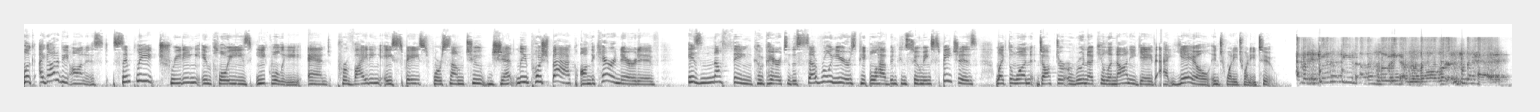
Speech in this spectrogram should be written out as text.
Look, I gotta be honest, simply treating employees equally and providing a space for some to gently push back on the Karen narrative is nothing compared to the several years people have been consuming speeches like the one Dr. Aruna Khilanani gave at Yale in 2022. I had fantasies of unloading a revolver into the head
